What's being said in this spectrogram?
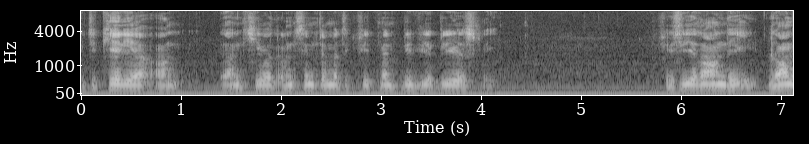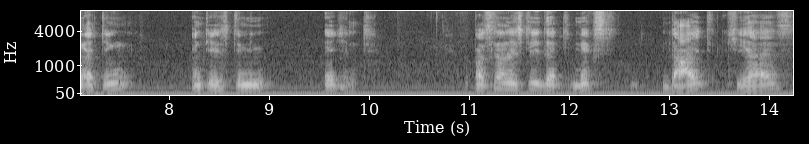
urticaria on, and she was on symptomatic treatment previously. So she is on the long-acting antihistamine agent. Personal history that mixed diet she has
